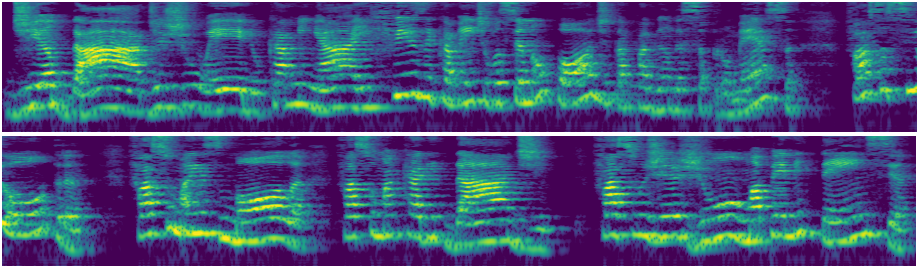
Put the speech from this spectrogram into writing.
de andar, de joelho, caminhar e fisicamente você não pode estar tá pagando essa promessa, faça-se outra. Faça uma esmola, faça uma caridade, faça um jejum, uma penitência.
